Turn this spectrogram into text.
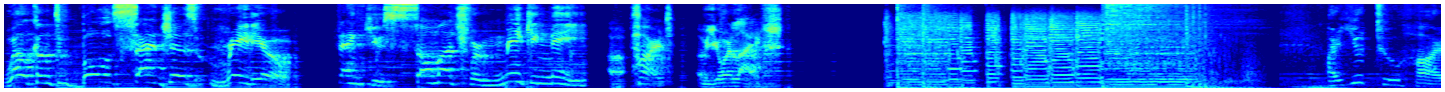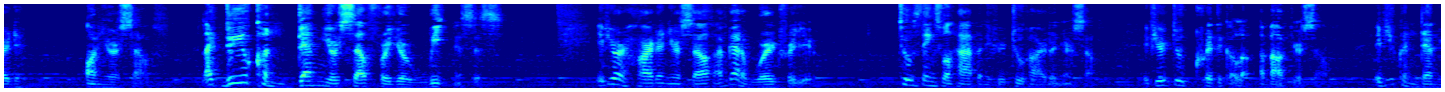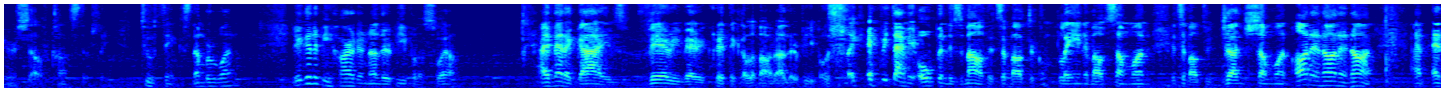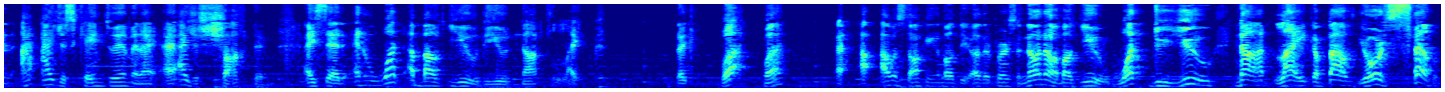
Welcome to Bo Sanchez Radio. Thank you so much for making me a part of your life. Are you too hard on yourself? Like, do you condemn yourself for your weaknesses? If you're hard on yourself, I've got a word for you. Two things will happen if you're too hard on yourself. If you're too critical about yourself, if you condemn yourself constantly, two things. Number one, you're going to be hard on other people as well. I met a guy who's very, very critical about other people. It's like every time he opened his mouth, it's about to complain about someone, it's about to judge someone, on and on and on. And, and I, I just came to him and I, I just shocked him. I said, And what about you do you not like? Like, what? What? I, I, was talking about the other person. No, no, about you. What do you not like about yourself?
